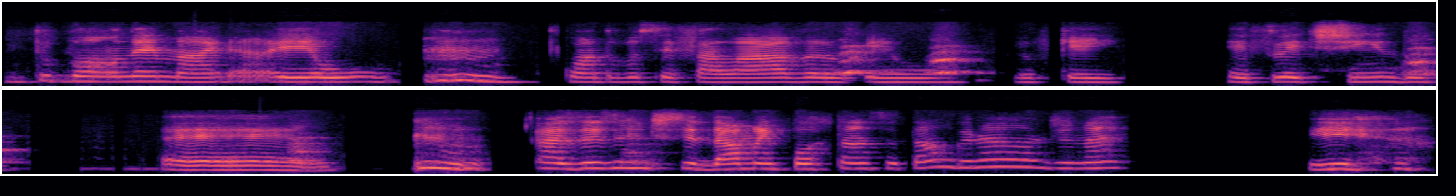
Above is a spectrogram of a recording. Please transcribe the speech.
Muito bom, né, Mayra? Eu, quando você falava, eu, eu fiquei refletindo é, às vezes a gente se dá uma importância tão grande, né? E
